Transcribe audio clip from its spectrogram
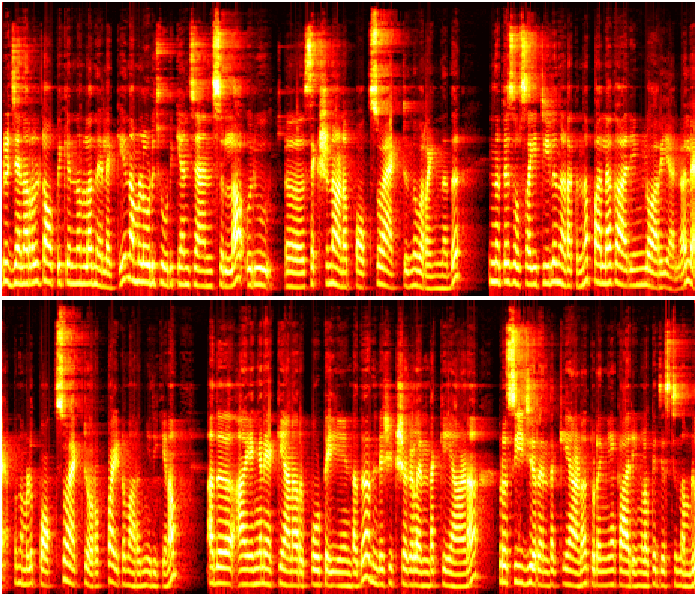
ഒരു ജനറൽ ടോപ്പിക് എന്നുള്ള നിലയ്ക്ക് നമ്മളോട് ചോദിക്കാൻ ചാൻസ് ഉള്ള ഒരു സെക്ഷനാണ് പോക്സോ ആക്ട് എന്ന് പറയുന്നത്. ഇന്നത്തെ സൊസൈറ്റിയിൽ നടക്കുന്ന പല കാര്യങ്ങളും അറിയാമല്ലോ അല്ലേ? അപ്പോൾ നമ്മൾ പോക്സോ ആക്ട് ഉറപ്പായിട്ടും അറിഞ്ഞിരിക്കണം. അത് എങ്ങനെയൊക്കെയാണ് റിപ്പോർട്ട് ചെയ്യേണ്ടത് അതിന്റെ ശിക്ഷകൾ എന്തൊക്കെയാണ് പ്രൊസീജിയർ എന്തൊക്കെയാണ് തുടങ്ങിയ കാര്യങ്ങളൊക്കെ ജസ്റ്റ് നമ്മൾ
